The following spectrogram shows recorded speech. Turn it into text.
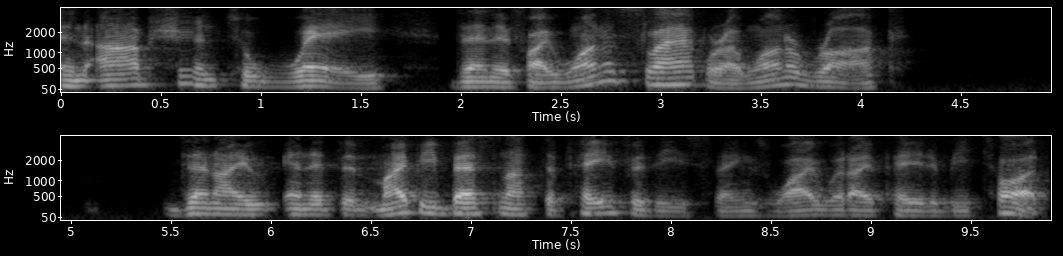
an option to weigh then if I want to slap or I want to rock, then I and if it might be best not to pay for these things, why would I pay to be taught?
